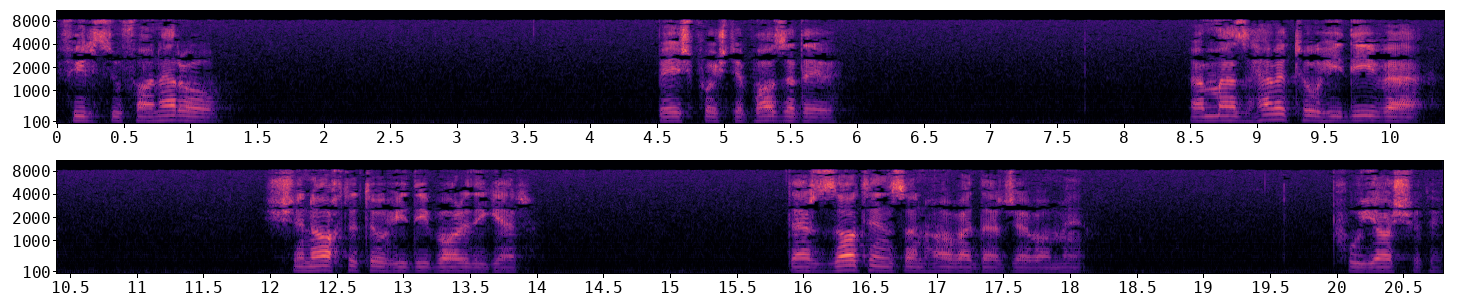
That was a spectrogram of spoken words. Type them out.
فیلسوفانه رو بهش پشت پا زده. و مذهب توحیدی و شناخت توحیدی بار دیگر در ذات انسان ها و در جوامع پویا شده.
